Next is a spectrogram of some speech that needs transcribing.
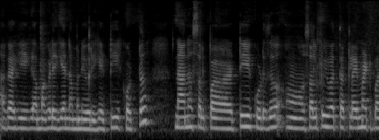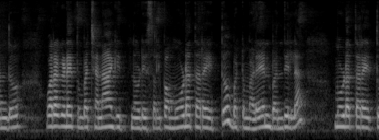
ಹಾಗಾಗಿ ಈಗ ಮಗಳಿಗೆ ನಮ್ಮನೆಯವರಿಗೆ ಟೀ ಕೊಟ್ಟು ನಾನು ಸ್ವಲ್ಪ ಟೀ ಕುಡಿದು ಸ್ವಲ್ಪ ಇವತ್ತು ಕ್ಲೈಮೇಟ್ ಬಂದು ಹೊರಗಡೆ ತುಂಬ ಚೆನ್ನಾಗಿತ್ತು ನೋಡಿ. ಸ್ವಲ್ಪ ಮೋಡ ಥರ ಇತ್ತು ಬಟ್ ಮಳೆ ಏನು ಬಂದಿಲ್ಲ. ಮೋಡ ಥರ ಇತ್ತು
